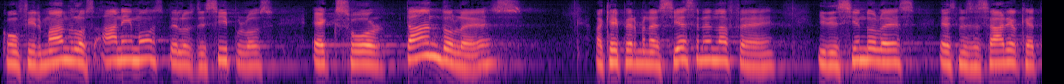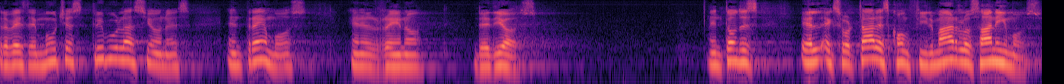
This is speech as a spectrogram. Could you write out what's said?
confirmando los ánimos de los discípulos, exhortándoles a que permaneciesen en la fe y diciéndoles es necesario que a través de muchas tribulaciones entremos en el reino de Dios. Entonces, el exhortar es confirmar los ánimos,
